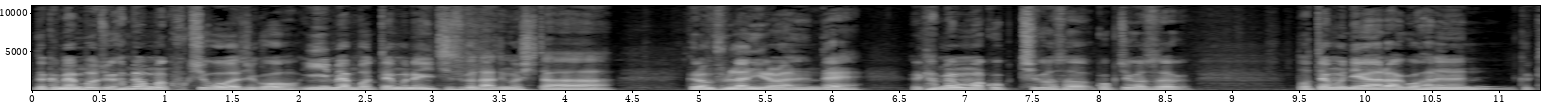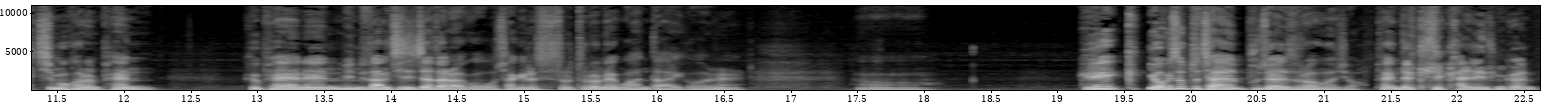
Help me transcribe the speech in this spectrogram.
근데 그 멤버 중에 한 명만 콕 찍어가지고 이 멤버 때문에 이 지수가 낮은 것이다. 그런 분란이 일어나는데 그렇게 한 명만 꼭 찍어서 꼭 찍어서 너 때문이야라고 하는 그렇게 지목하는 팬. 그 팬은 민주당 지지자다라고 자기를 스스로 드러내고 한다 이걸. 어. 그게 여기서부터 자연, 부자연스러운 거죠. 팬들끼리 갈리는 건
